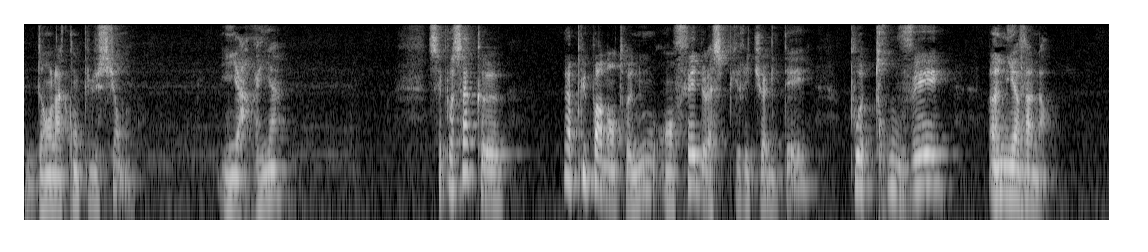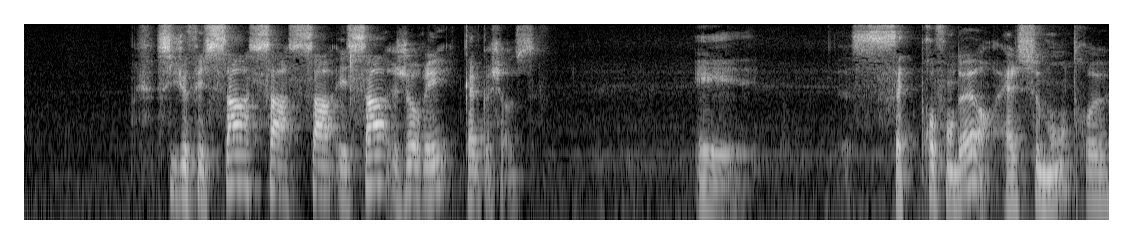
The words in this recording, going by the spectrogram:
dans la compulsion. Il n'y a rien. C'est pour ça que la plupart d'entre nous ont fait de la spiritualité pour trouver un nirvana. Si je fais ça, ça, ça et ça, j'aurai quelque chose. Et cette profondeur, elle se montre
